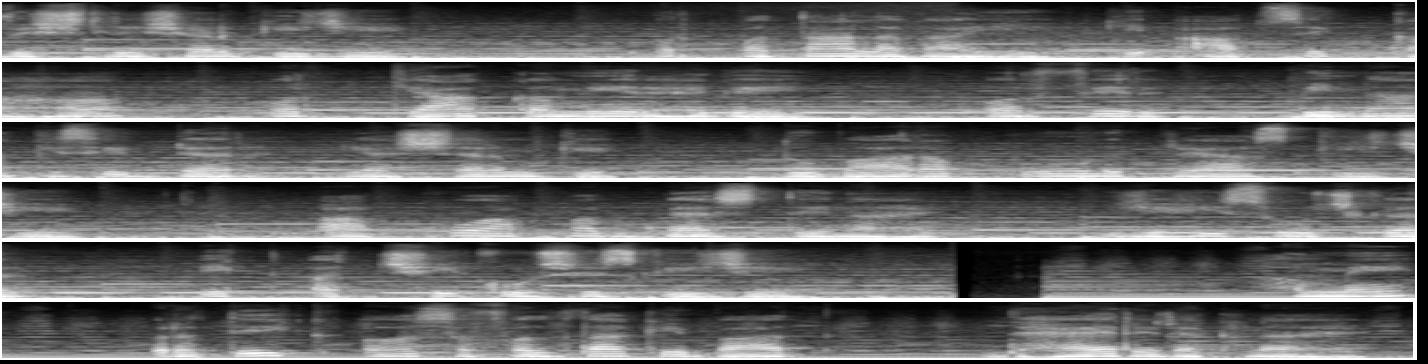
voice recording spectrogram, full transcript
विश्लेषण कीजिए और पता लगाइए कि आपसे कहाँ और क्या कमी रह गई और फिर बिना किसी डर या शर्म के दोबारा पूर्ण प्रयास कीजिए। आपको आपका बेस्ट देना है, यही सोचकर एक अच्छी कोशिश कीजिए। हमें प्रत्येक असफलता के बाद धैर्य रखना है।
